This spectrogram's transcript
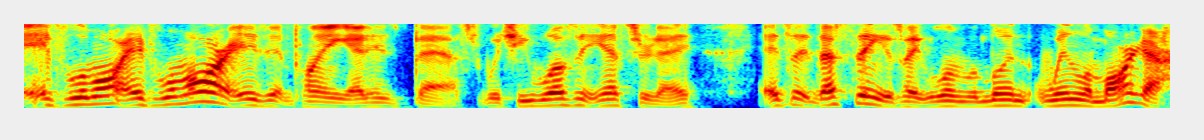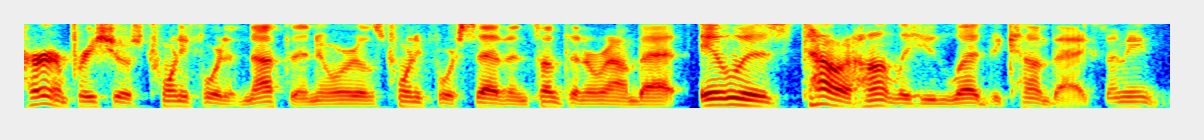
If Lamar, if Lamar isn't playing at his best, which he wasn't yesterday, it's like that's the thing. It's like when when, when Lamar got hurt, I'm pretty sure it was 24 to nothing, or it was 24 seven, something around that. It was Tyler Huntley who led the comebacks. I mean,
